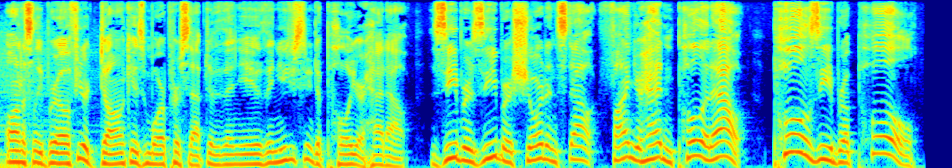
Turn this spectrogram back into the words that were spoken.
Honestly, bro, if your donk is more perceptive than you, then you just need to pull your head out. Zebra, zebra, short and stout. Find your head and pull it out. Pull, zebra, pull.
